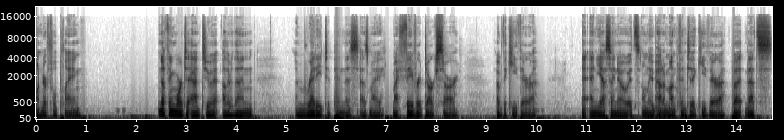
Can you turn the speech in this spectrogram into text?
Wonderful playing. Nothing more to add to it other than I'm ready to pin this as my my favorite Dark Star of the Keith era. And, and yes, I know it's only about a month into the Keith era, but that's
